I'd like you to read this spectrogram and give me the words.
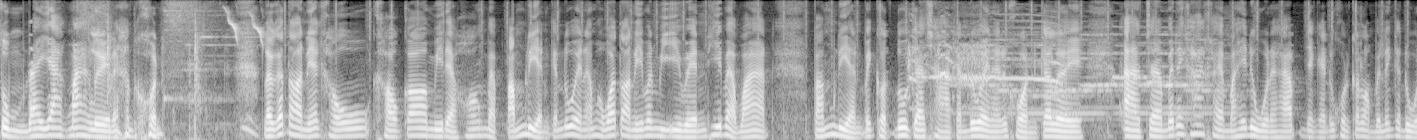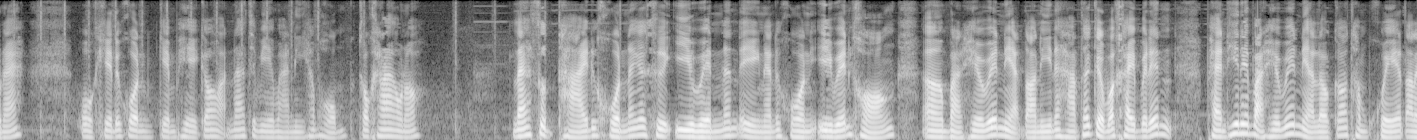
สุ่มได้ยากมากเลยนะครับทุกคน แล้วก็ตอนนี้เขาเขาก็มีแต่ห้องแบบปั๊มเหรียญกันด้วยนะ เพราะว่าตอนนี้มันมีอีเวนท์ที่แบบว่าปั๊มเหรียญไปกดตู้กาชากันด้วยนะทุกคนก็เลยอาจจะไม่ได้ค่าใครมาให้ดูนะครับยังไงทุกคนก็ลองไปเล่นกันดูนะ โอเค ทุกคนเกมเพย์ก็น่าจะมีประมาณนี้ครับผมคร่าวๆเนาะ และสุดท้ายทุกคนนั่นก็คืออีเวนต์นั่นเองนะทุกคนอีเวนต์ของบัตรเฮเว่นเนี่ยตอนนี้นะครับ ถ้าเกิดว่าใครไปเล่นแผนที่ในบัตรเฮเว่นเนี่ยเราก็ทำเควสอะไร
